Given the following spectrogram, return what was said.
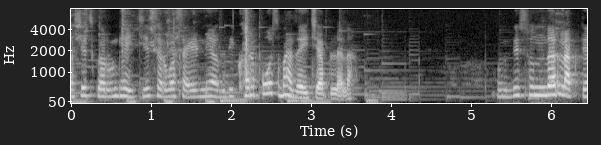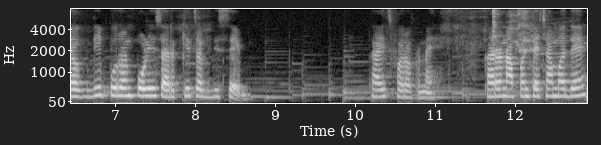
अशीच करून घ्यायची. सर्व साईडनी अगदी खरपोस भाजायची आपल्याला. अगदी सुंदर लागते. अगदी पुरणपोळीसारखीच अगदी सेम काहीच फरक नाही. कारण आपण त्याच्यामध्ये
